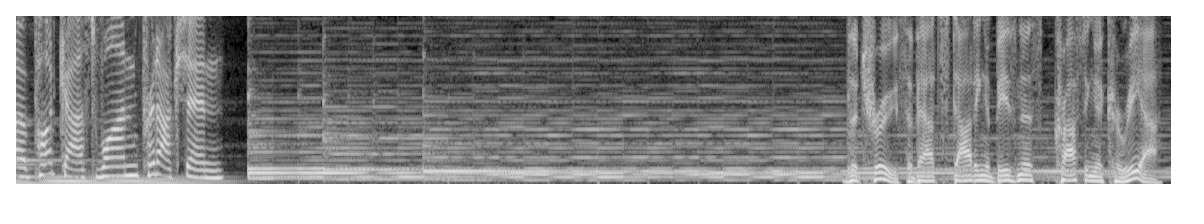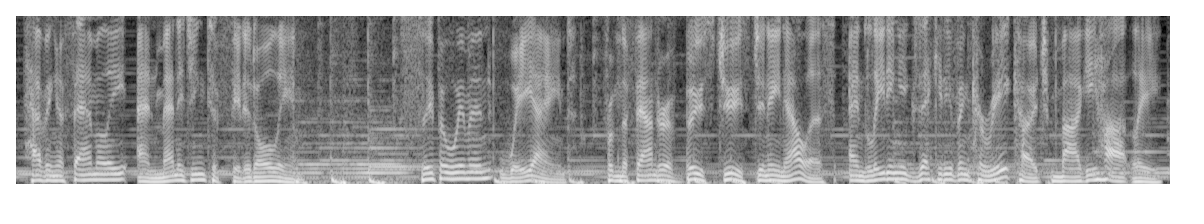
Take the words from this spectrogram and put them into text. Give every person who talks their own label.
Speaker 1: a Podcast One production.
Speaker 2: The truth about starting a business, crafting a career, having a family, and managing to fit it all in. Superwomen, we ain't. From the founder of Boost Juice, Janine Allis, and leading executive and career coach, Margie Hartley.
